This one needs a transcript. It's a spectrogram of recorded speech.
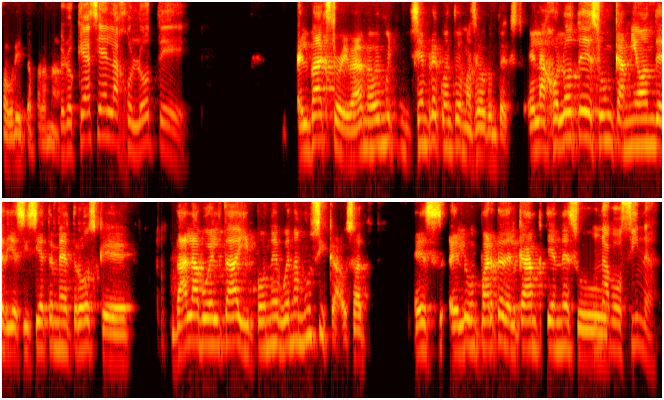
favorita para nada ¿Pero qué hacía el ajolote? el backstory, ¿verdad? Me voy muy, siempre cuento demasiado contexto. El ajolote es un camión de 17 metros que da la vuelta y pone buena música. O sea, es el, un parte del camp tiene su, Una bocina.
